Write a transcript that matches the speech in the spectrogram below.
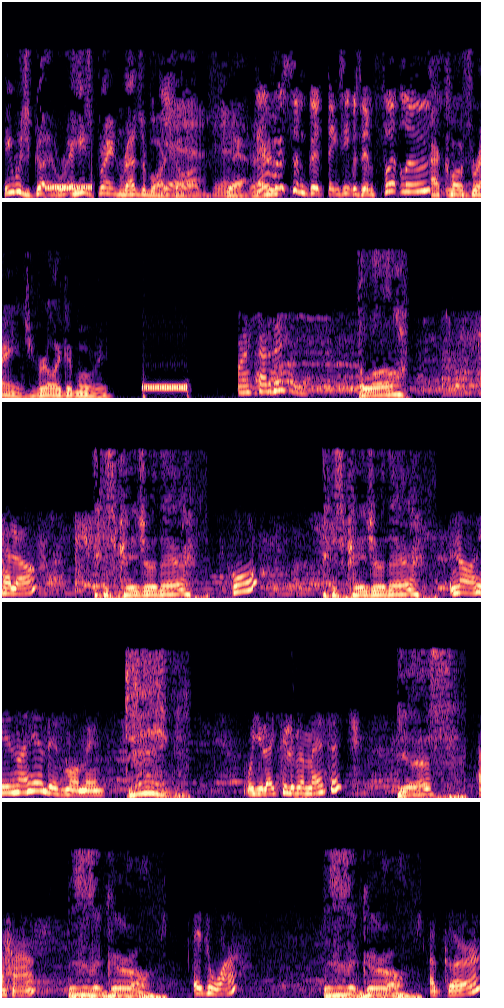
he was good. He's great in Reservoir Yeah, Dogs. yeah. There were some good things. He was in Footloose. At close range, really good movie. Buenas tardes. Hello? Hello. Is Pedro there? Who? Is Pedro there? No, he's not here this moment. Dang. Would you like to leave a message? Yes? Uh-huh. This is a girl. It's what? This is a girl. A girl?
